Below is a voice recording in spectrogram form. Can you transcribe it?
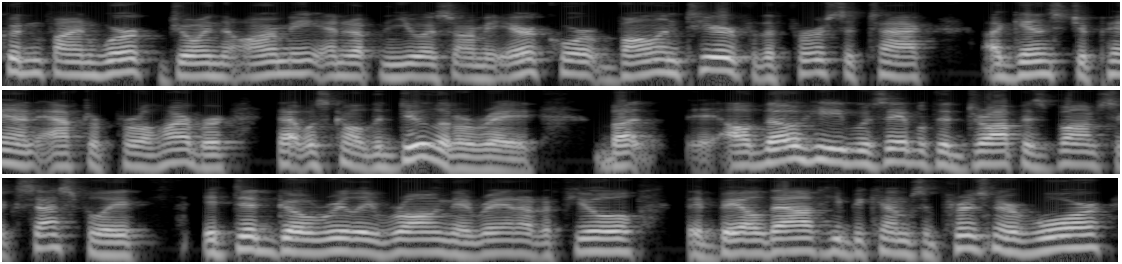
couldn't find work, joined the Army, ended up in the U.S. Army Air Corps, volunteered for the first attack against Japan after Pearl Harbor. That was called the Doolittle Raid. But eh, although he was able to drop his bomb successfully, it did go really wrong. They ran out of fuel. They bailed out. He becomes a prisoner of war.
